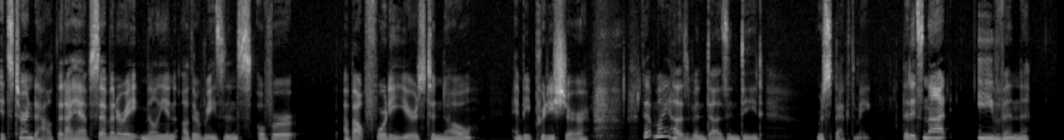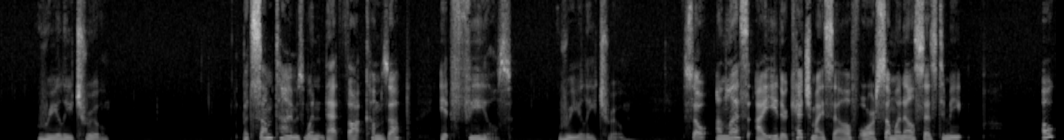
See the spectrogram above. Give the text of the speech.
it's turned out that I have seven or eight million other reasons over about 40 years to know and be pretty sure that my husband does indeed respect me, that it's not even really true. But sometimes when that thought comes up, it feels really true. So, unless I either catch myself or someone else says to me, oh,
